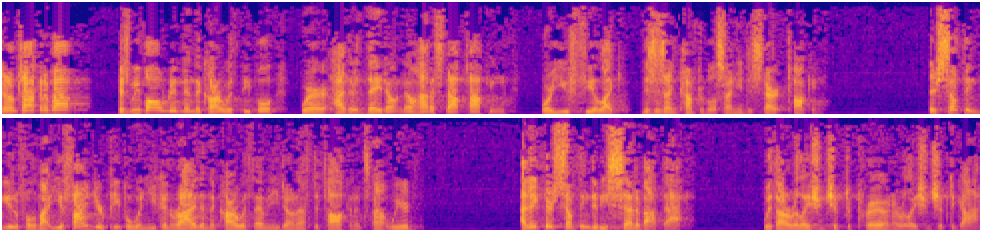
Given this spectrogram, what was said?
know what I'm talking about? Because we've all ridden in the car with people where either they don't know how to stop talking or you feel like this is uncomfortable, so I need to start talking. There's something beautiful about it. you find your people when you can ride in the car with them and you don't have to talk and it's not weird. I think there's something to be said about that with our relationship to prayer and our relationship to God.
